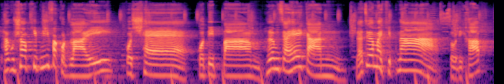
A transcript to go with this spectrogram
ถ้าคุณชอบคลิปนี้ฝากกดไลค์ กดแชร์ กดติดตาม เพิ่มใจให้กัน แล้วเจอกันใหม่คลิปหน้า สวัสดีครับ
